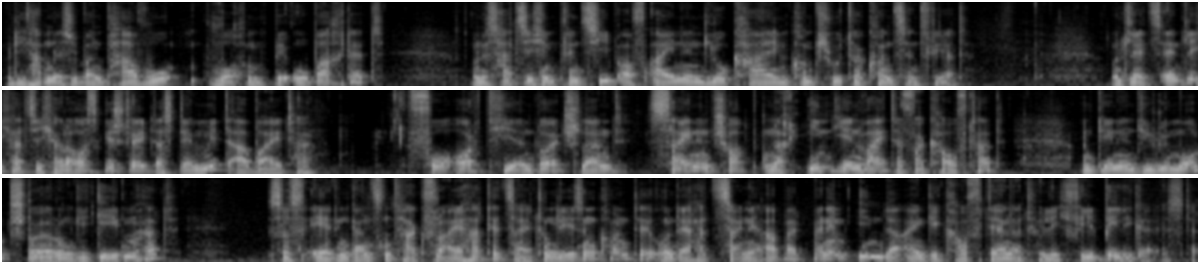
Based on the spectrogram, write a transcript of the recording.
Und die haben das über ein paar Wo Wochen beobachtet und es hat sich im Prinzip auf einen lokalen Computer konzentriert. Und letztendlich hat sich herausgestellt, dass der Mitarbeiter vor Ort hier in Deutschland seinen Job nach Indien weiterverkauft hat und denen die Remote-Steuerung gegeben hat, sodass er den ganzen Tag frei hatte, Zeitung lesen konnte und er hat seine Arbeit bei einem Inder eingekauft, der natürlich viel billiger ist. Ja.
